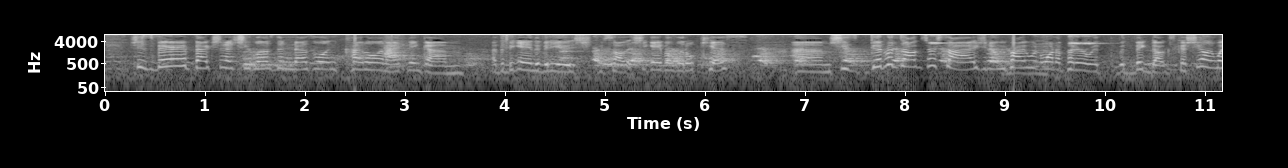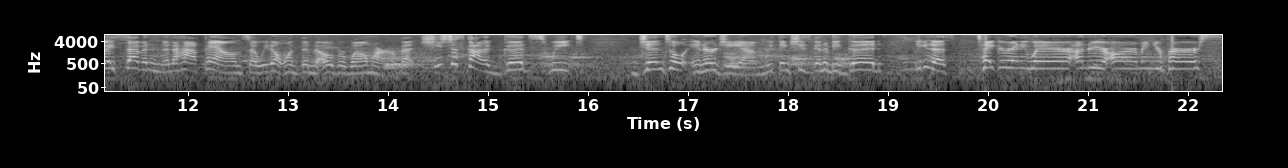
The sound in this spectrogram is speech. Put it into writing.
She's very affectionate. She loves to nuzzle and cuddle, and I think um, at the beginning of the video you saw that she gave a little kiss. Um, she's good with dogs her size. You know, we probably wouldn't want to put her with, with big dogs because she only weighs seven and a half pounds, so we don't want them to overwhelm her. But she's just got a good, sweet, gentle energy. Um, we think she's going to be good. You can just take her anywhere, under your arm, in your purse,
